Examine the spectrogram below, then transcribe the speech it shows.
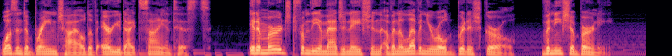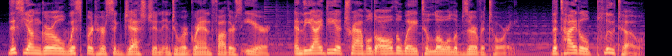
wasn't a brainchild of erudite scientists. It emerged from the imagination of an 11-year-old British girl, Venetia Burney. This young girl whispered her suggestion into her grandfather's ear, and the idea traveled all the way to Lowell Observatory. The title Pluto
